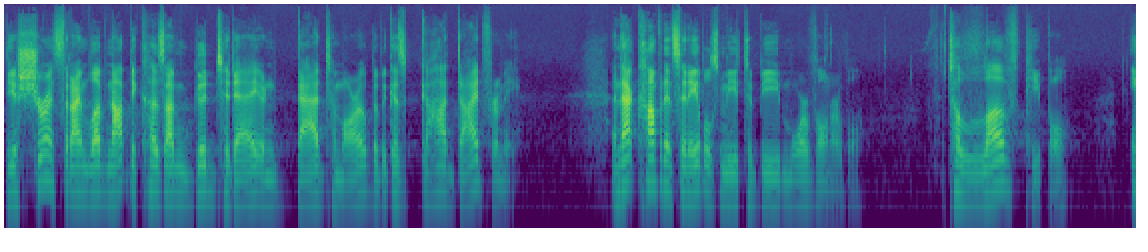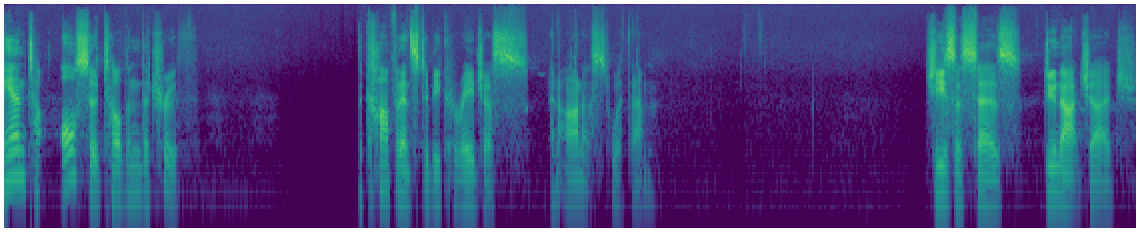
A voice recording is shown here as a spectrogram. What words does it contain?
the assurance that I'm loved not because I'm good today and bad tomorrow, but because God died for me. And that confidence enables me to be more vulnerable, to love people, and to also tell them the truth. The confidence to be courageous and honest with them. Jesus says, Do not judge,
